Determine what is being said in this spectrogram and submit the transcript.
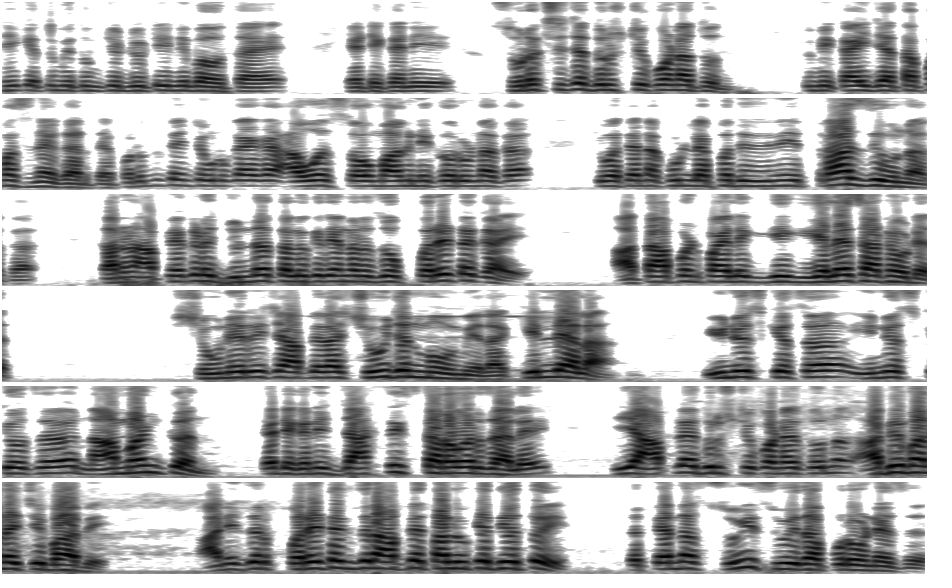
ठीक आहे तुम्ही तुमची ड्युटी निभावताय. या ठिकाणी सुरक्षेच्या दृष्टिकोनातून तुम्ही काही ज्या तपासण्या करताय परंतु त्यांच्याकडून काय काय आवाज सव मागणी करू नका किंवा त्यांना कुठल्या पद्धतीने त्रास देऊ नका. कारण आपल्याकडे जुन्नर तालुक्यात येणारा जो पर्यटक आहे आता आपण पाहिलं की गेल्याच आठवड्यात शिवनेरीच्या आपल्याला शिवजन्मभूमीला किल्ल्याला युनेस्कोचं युनेस्कोचं नामांकन त्या ठिकाणी जागतिक स्तरावर झालंय. ही आपल्या दृष्टिकोनातून अभिमानाची बाब आहे. आणि जर पर्यटक जर आपल्या तालुक्यात येतोय तर त्यांना सोयी सुविधा पुरवण्याचं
